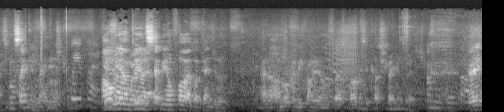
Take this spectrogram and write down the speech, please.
It's my second main instrument. What are you playing? Oh yeah, I'm doing it. Set Me On Fire by Pendulum. And I'm not going to be coming in on the first bar because it cuts straight into it. Oh, Ready?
